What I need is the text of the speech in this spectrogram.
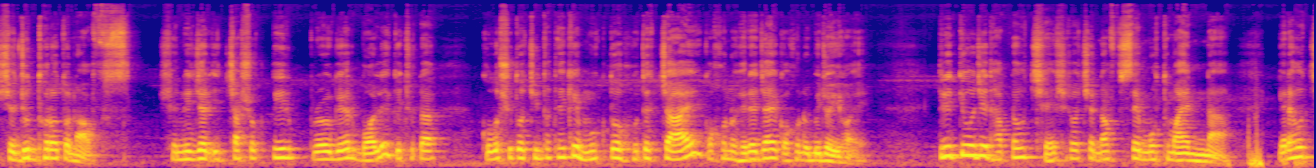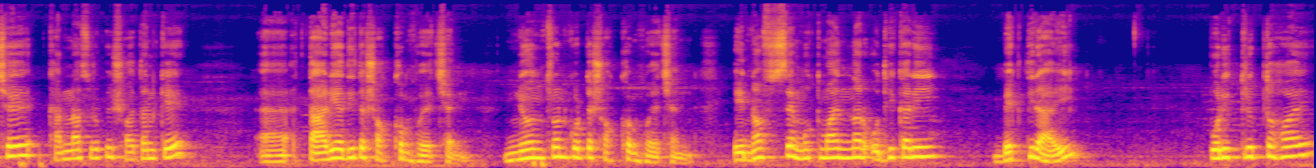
সে যুদ্ধরত নফস। সে নিজের ইচ্ছাশক্তির প্রয়োগের বলে কিছুটা কলুষিত চিন্তা থেকে মুক্ত হতে চায়, কখনো হেরে যায়, কখনো বিজয়ী হয়। তৃতীয় যে ধাপটা হচ্ছে, সেটা হচ্ছে নফসে মুতমায়েন্না এরা হচ্ছে খান্নাসরূপী শয়তানকে তাড়িয়ে দিতে সক্ষম হয়েছেন, নিয়ন্ত্রণ করতে সক্ষম হয়েছেন। এই নফসে মুতমায়ন্নার অধিকারী ব্যক্তিরাই পরিতৃপ্ত হয়,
